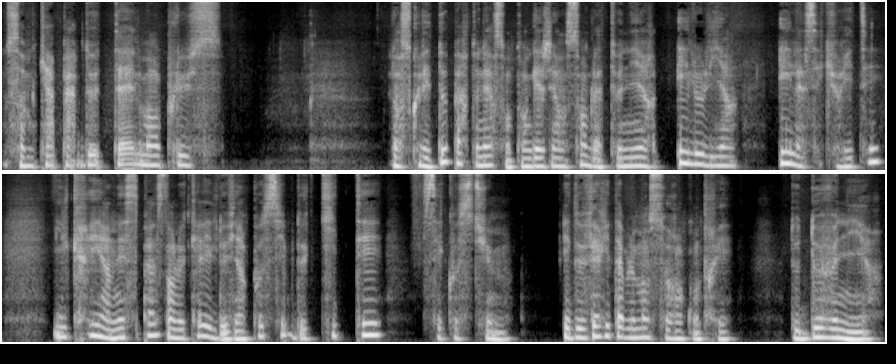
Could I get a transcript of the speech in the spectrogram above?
Nous sommes capables de tellement plus. Lorsque les deux partenaires sont engagés ensemble à tenir et le lien et la sécurité, ils créent un espace dans lequel il devient possible de quitter ses costumes et de véritablement se rencontrer, de devenir,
